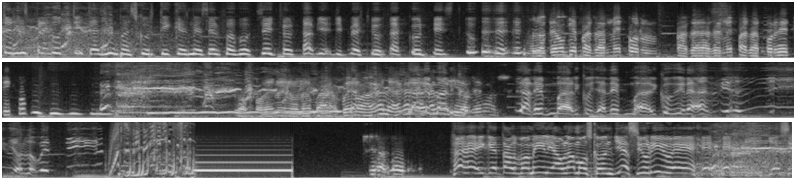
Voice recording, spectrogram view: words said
tres preguntitas más corticas. Me hace el favor, señor Javier, y me ayuda con esto. ¿No tengo que pasarme por, pasar, hacerme pasar por ese tipo? Lo ponen en una... ba- Bueno, hágale, hágale, Ya le hágale y marco, ya le marco, ya le marco. Gracias. Dios lo bendiga. Hey, ¿qué tal familia? Hablamos con Jesse Uribe. Jesse,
